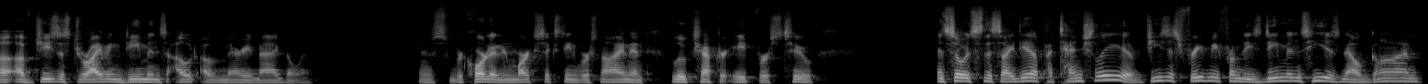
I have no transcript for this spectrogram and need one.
uh, of Jesus driving demons out of Mary Magdalene. And it's recorded in Mark 16, verse 9, and Luke chapter 8, verse 2. And so it's this idea potentially of Jesus freed me from these demons, he is now gone.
